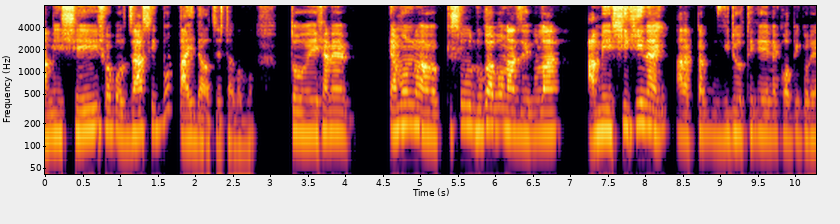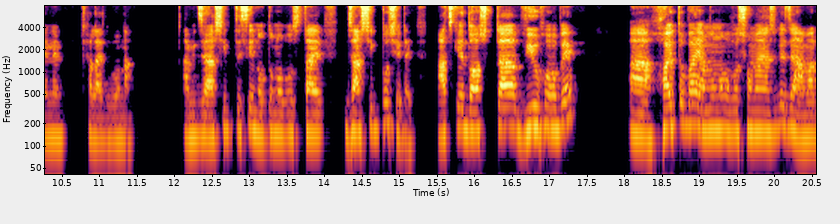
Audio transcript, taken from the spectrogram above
আমি সেই সকল যা শিখব তাই দেওয়ার চেষ্টা করব। তো এখানে এমন কিছু ঢুকাবো না যেগুলা আমি শিখি নাই আর একটা ভিডিও থেকে এনে কপি করে এনে খেলায় দেবো না। আমি যা শিখতেছি নতুন অবস্থায় যা শিখব সেটাই। আজকে দশটা ভিউ হবে। হয়তো বা এমন সময় আসবে যে আমার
